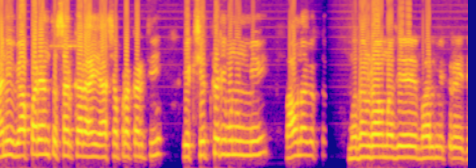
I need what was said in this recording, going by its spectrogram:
आणि व्यापाऱ्यांचं सरकार आहे अशा प्रकारची एक शेतकरी म्हणून मी भावना व्यक्त मदनराव माझे बालमित्र आहेत.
